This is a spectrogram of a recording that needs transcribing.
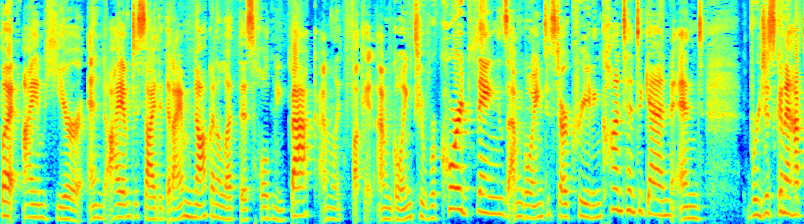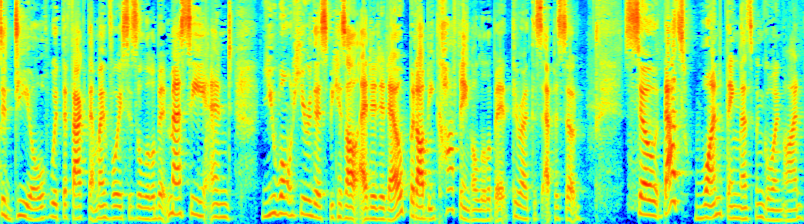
but I am here and I have decided that I am not going to let this hold me back. I'm like, fuck it. I'm going to record things. I'm going to start creating content again. And we're just going to have to deal with the fact that my voice is a little bit messy. And you won't hear this because I'll edit it out, but I'll be coughing a little bit throughout this episode. So that's one thing that's been going on.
